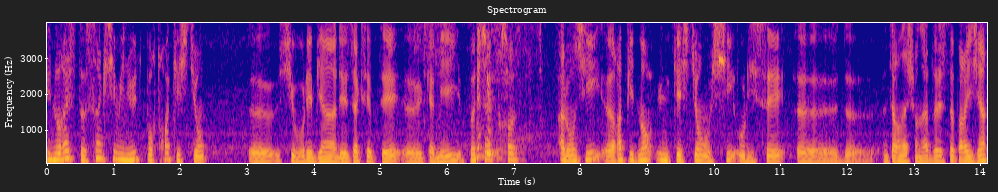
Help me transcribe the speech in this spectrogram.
Il nous reste 5-6 minutes pour trois questions. Euh, si vous voulez bien les accepter, euh, Camille, peut-être allons-y euh, rapidement. Une question aussi au lycée de, international de l'Est parisien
